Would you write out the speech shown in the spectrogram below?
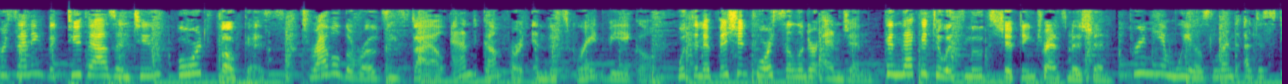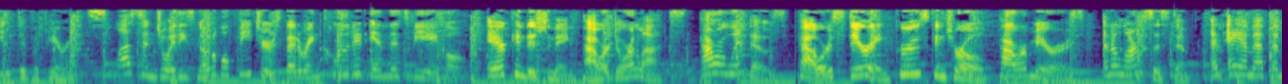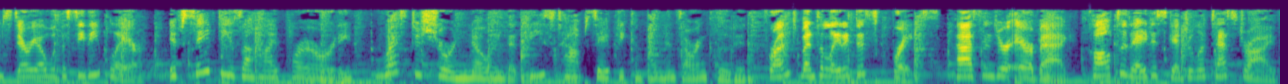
Introducing the 2002 Ford Focus. Travel the roads in style and comfort in this great vehicle with an efficient four-cylinder engine connected to a smooth shifting transmission. Premium wheels lend a distinctive appearance. Plus, enjoy these notable features that are included in this vehicle. Air conditioning, power door locks, power windows, power steering, cruise control, power mirrors, system, an AM FM stereo with a CD player. If safety is a high priority, rest assured knowing that these top safety components are included. Front ventilated disc brakes, passenger airbag. Call today to schedule a test drive.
